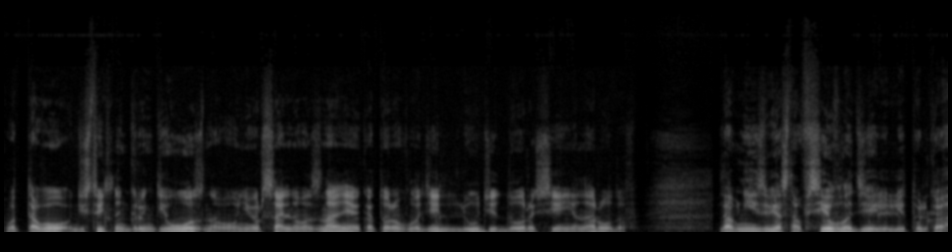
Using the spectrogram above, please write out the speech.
вот того действительно грандиозного универсального знания, которым владели люди до рассеяния народов. Там неизвестно, все владели или только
